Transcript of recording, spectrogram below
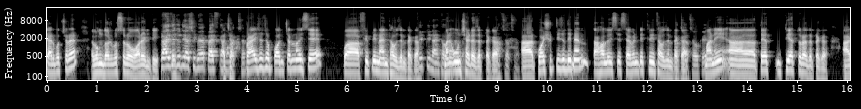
চার বছরের এবং দশ বছরের ওয়ারেন্টি প্রাইসে যদি আসি ভাই প্রাইস কেমন আচ্ছা প্রাইস হচ্ছে পঞ্চান্ন হচ্ছে ফিফটি নাইন থাউজেন্ড টাকা। 59000 মানে উনষাট হাজার টাকা। আচ্ছা আচ্ছা। আর পঁয়ষট্টি যদি নেন তাহলে হচ্ছে সেভেন্টি থ্রি থাউজেন্ড টাকা। আচ্ছা মানে তিয়াত্তর হাজার টাকা। আর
